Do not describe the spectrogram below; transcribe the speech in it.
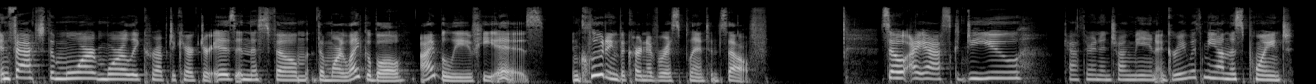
In fact, the more morally corrupt a character is in this film, the more likable I believe he is, including the carnivorous plant himself. So I ask, do you, Catherine and Chongmin, agree with me on this point,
